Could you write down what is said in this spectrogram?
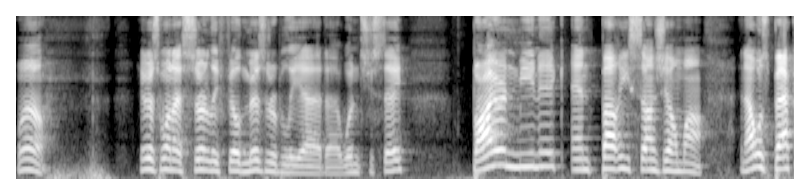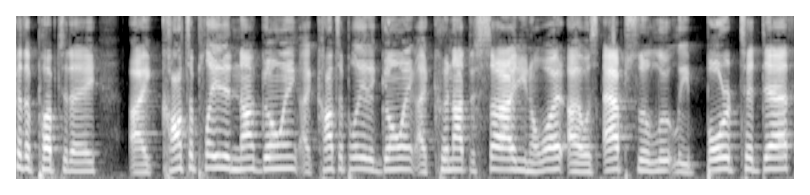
Well, here's one I certainly failed miserably at, uh, wouldn't you say? Bayern Munich and Paris Saint Germain. And I was back at the pub today. I contemplated not going. I contemplated going. I could not decide. You know what? I was absolutely bored to death.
